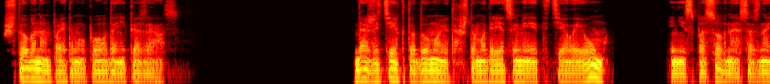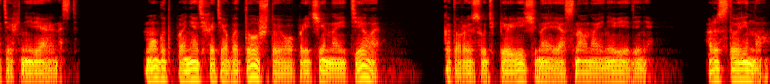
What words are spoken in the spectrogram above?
что бы нам по этому поводу ни казалось. Даже те, кто думают, что мудрец имеет тело и ум, и не способны осознать их нереальность, могут понять хотя бы то, что его причинное тело, которое суть первичное и основное неведение, растворено,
